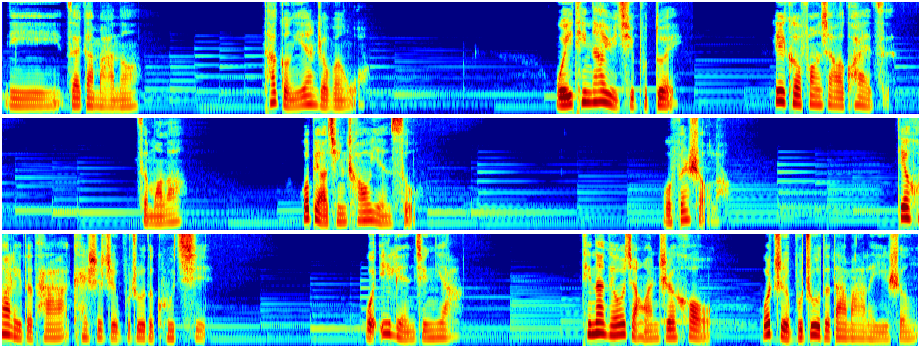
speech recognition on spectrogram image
你在干嘛呢？”他哽咽着问我。我一听他语气不对，立刻放下了筷子。怎么了？我表情超严肃。我分手了。电话里的他开始止不住的哭泣，我一脸惊讶。听他给我讲完之后，我止不住的大骂了一声：“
